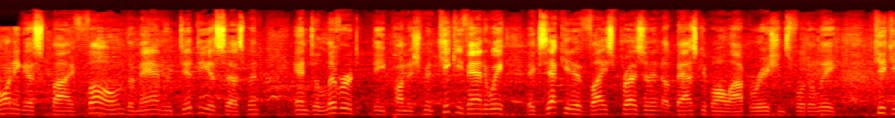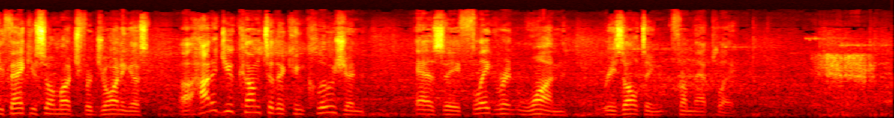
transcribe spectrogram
Joining us by phone, the man who did the assessment and delivered the punishment, Kiki Vandeweghe, Executive Vice President of Basketball Operations for the league. Kiki, thank you so much for joining us. Uh, how did you come to the conclusion as a flagrant one resulting from that play?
